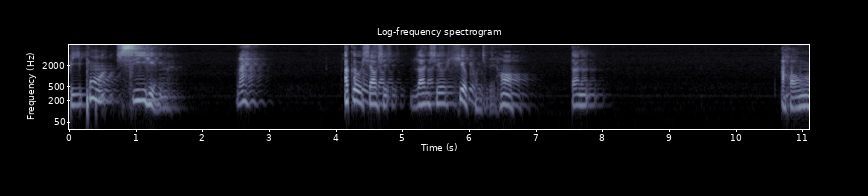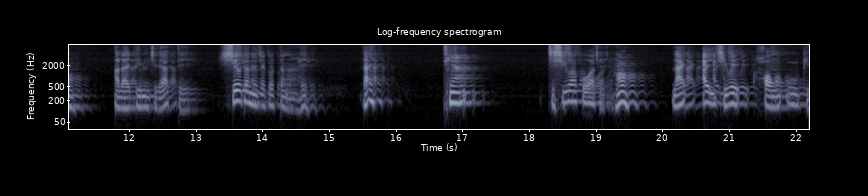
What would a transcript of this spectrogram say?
被判死刑来，啊，个有消息，咱小休困一下吼，等阿红哦，啊来啉一下茶。小等下再个等下嘿，来听一首啊歌者吼，来爱唱的《红乌桥》，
